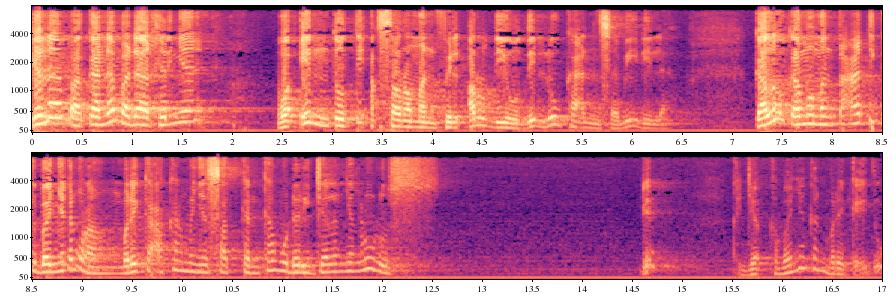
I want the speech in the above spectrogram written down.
kenapa karena pada akhirnya Wa in tuti man fil ardi yudilluka an sabilillah. Kalau kamu mentaati kebanyakan orang, mereka akan menyesatkan kamu dari jalan yang lurus. Ya? Kebanyakan mereka itu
